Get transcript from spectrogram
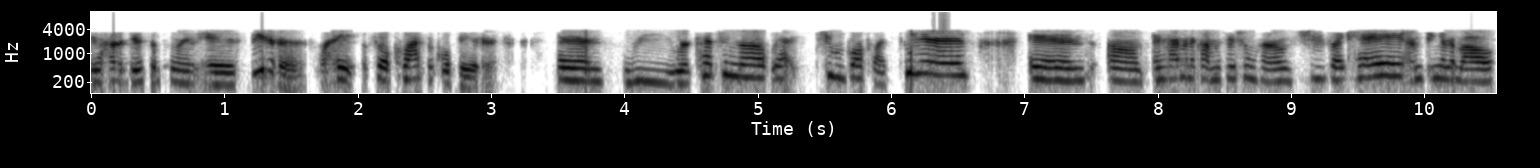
her discipline is theater, right? So classical theater and we were catching up. She was for like two years, and um, and having a conversation with her. She was like, "Hey, I'm thinking about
